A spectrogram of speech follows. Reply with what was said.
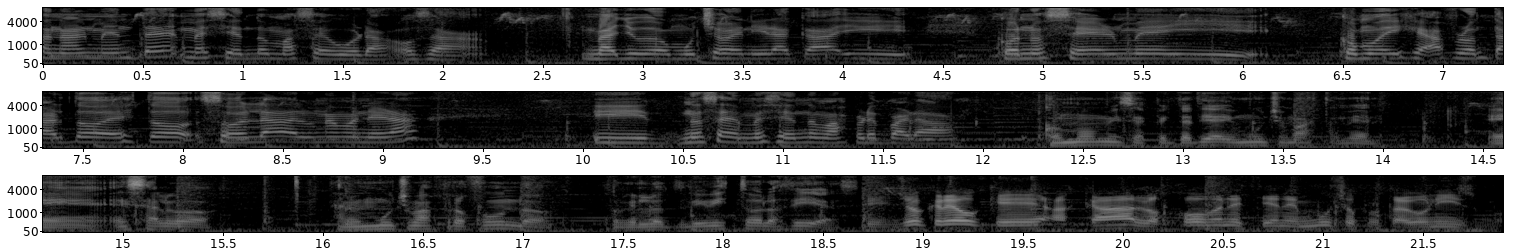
Personalmente me siento más segura, o sea, me ayudó mucho venir acá y conocerme y, como dije, afrontar todo esto sola de alguna manera y, no sé, me siento más preparada. Como mis expectativas y mucho más también. Eh, es algo también mucho más profundo, porque lo vivís todos los días. yo creo que acá los jóvenes tienen mucho protagonismo.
